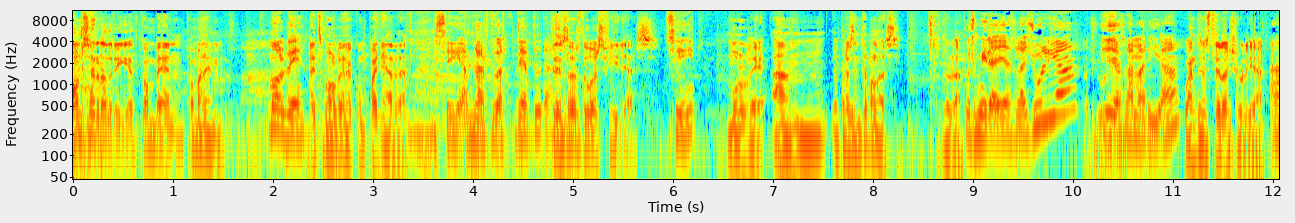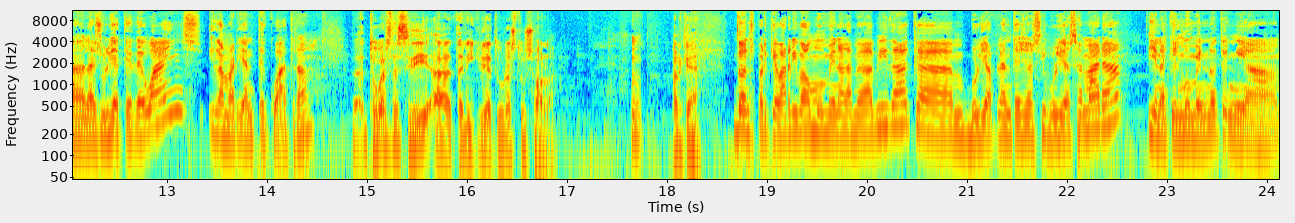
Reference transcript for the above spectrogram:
Montse Rodríguez, com ven? Com anem? Molt bé. Veig molt ben acompanyada. Sí, amb les dues criatures. Tens les dues filles. Sí. Molt bé. Um, Presenta-me-les. A. Doncs pues mira, ella és la Júlia, La i Júlia. ella és la Maria. Quants anys té la Júlia? Uh, la Júlia té 10 anys i la Maria en té 4. Eh, Tu vas decidir uh, tenir criatures tu sola. Mm. Per què? Doncs perquè va arribar un moment a la meva vida que em volia plantejar si volia ser mare i en aquell moment no tenia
